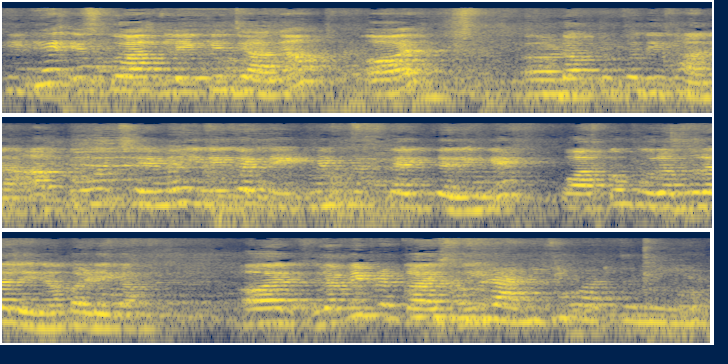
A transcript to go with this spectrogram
ठीक है? इसको आप लेके जाना और डॉक्टर को दिखाना। आपको वो छह महीने का ट्रीटमेंट प्रिस्क्राइब करेंगे वो आपको पूरा पूरा लेना पड़ेगा। और रवि प्रकाश जी घबराने की बात तो नहीं है।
